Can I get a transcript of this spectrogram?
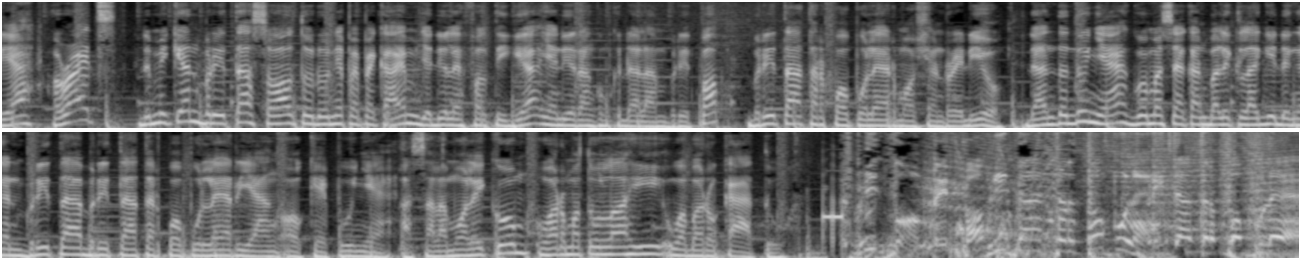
ya. Alright, demikian berita soal turunnya PPKM menjadi level 3 yang dirangkum ke dalam Britpop, berita terpopuler Motion Radio. Dan tentunya gue masih akan balik lagi dengan berita-berita terpopuler yang oke punya. Assalamualaikum warahmatullahi wabarakatuh. Britpop, Britpop, berita terpopuler, berita terpopuler.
